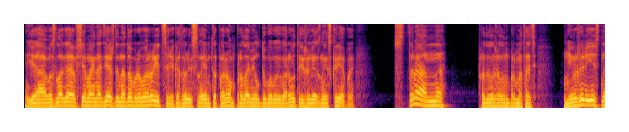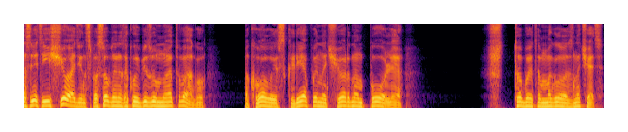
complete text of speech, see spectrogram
Я возлагаю все мои надежды на доброго рыцаря, который своим топором проломил дубовые ворота и железные скрепы. Странно, — продолжал он бормотать, — неужели есть на свете еще один, способный на такую безумную отвагу?» Оковы скрепы на черном поле. Что бы это могло означать?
